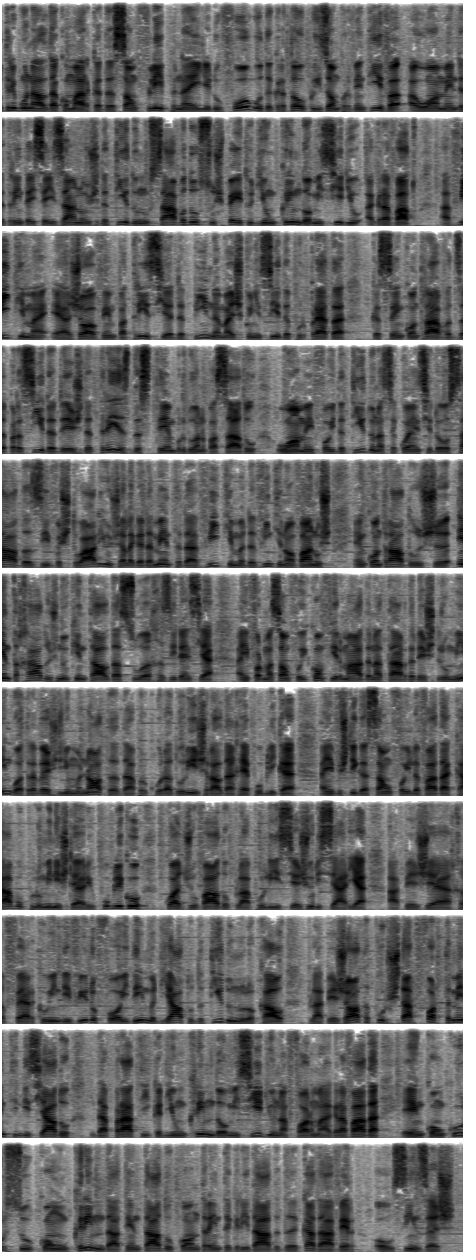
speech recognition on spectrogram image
O Tribunal da Comarca de São Felipe, na Ilha do Fogo, decretou prisão preventiva ao homem de 36 anos detido no sábado, suspeito de um crime de homicídio agravado. A vítima é a jovem Patrícia de Pina, mais conhecida por Preta, que se encontrava desaparecida desde 13 de setembro do ano passado. O homem foi detido na sequência de ossadas e vestuários, alegadamente da vítima de 29 anos, encontrados eh, enterrados no quintal da sua residência. A informação foi confirmada na tarde deste domingo através de uma nota da Procuradoria-Geral da República. A investigação foi levada a cabo pelo Ministério Público, coadjuvado pela Polícia Judiciária. A PGR refere que o indivíduo foi de imediato detido no local pela PJ por estar fortemente indiciado da prática de um crime de homicídio na forma agravada em concurso com um crime de atentado contra a integridade de cadáver ou cinzas.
